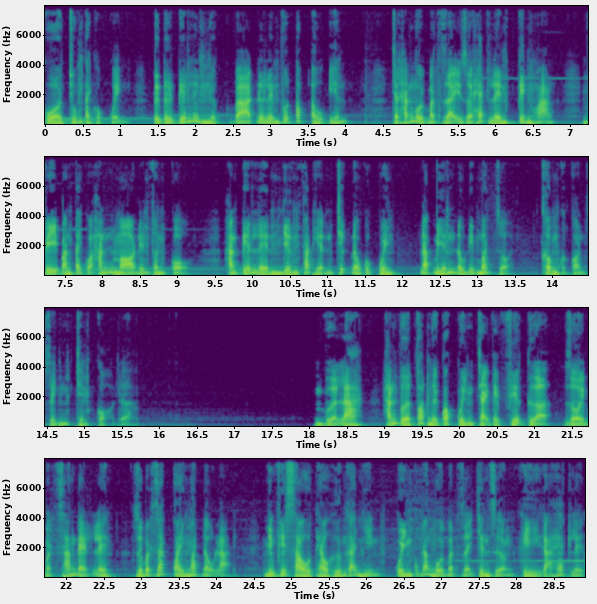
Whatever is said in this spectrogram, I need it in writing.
cua trúng tay của Quỳnh, từ từ tiến lên ngực và đưa lên vuốt tóc âu yếm. Chợt hắn ngồi bật dậy rồi hét lên kinh hoàng, vì bàn tay của hắn mò đến phần cổ. Hắn tiến lên nhưng phát hiện chiếc đầu của Quỳnh đã biến đâu đi mất rồi, không có còn dính trên cổ nữa. Vừa la, hắn vừa tót người qua Quỳnh chạy về phía cửa rồi bật sáng đèn lên, rồi bất giác quay ngoắt đầu lại. Nhưng phía sau theo hướng gã nhìn, Quỳnh cũng đang ngồi bật dậy trên giường khi gã hét lên.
